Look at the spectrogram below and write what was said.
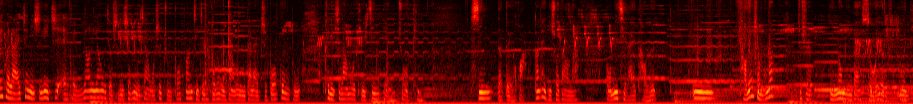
欢迎回来，这里是荔枝 FM 幺零幺五九是林生命站，我是主播方景，正在活动文化为您带来直播共读克里希那穆提经典作品《心的对话》。刚才已经说到了，我们一起来讨论，嗯，讨论什么呢？就是你弄明白所有的问题。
